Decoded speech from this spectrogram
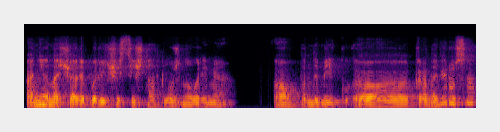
Они вначале были частично отложены во время а, пандемии э, коронавируса,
